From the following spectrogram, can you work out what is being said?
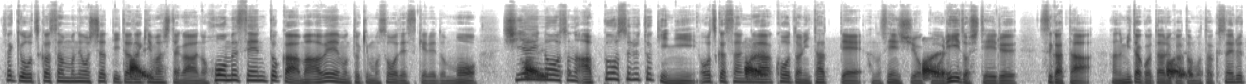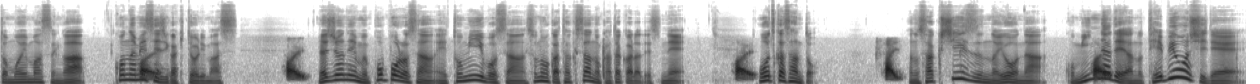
さっき大塚さんもねおっしゃっていただきましたが、あのホーム戦とか、まあ、アウェーの時もそうですけれども試合のそのアップをする時に大塚さんはい。がコートに立って、あの選手をこうはい。リードしている姿あの見たことある方もたくさんいると思いますが、こんなメッセージが来ております、はい。ラジオネームポポロさんえトミーボさんその他たくさんの方からですね。はい。大塚さんとはいあの昨シーズンのようなこうみんなであの手拍子で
